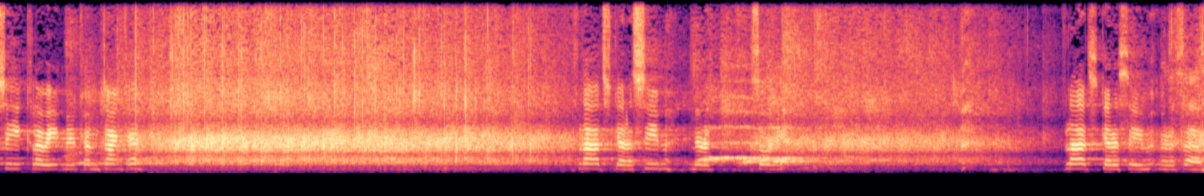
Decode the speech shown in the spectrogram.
Chelsea Chloe Mookham Danker. Vlad Gerasim Mira, sorry. Vlad Gerasim Mirasam.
